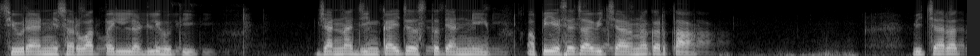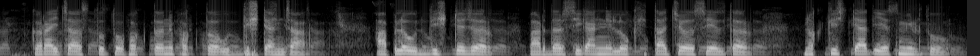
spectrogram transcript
शिवरायांनी सर्वात पहिली लढली होती ज्यांना जिंकायचं असतं त्यांनी अपयशाचा विचार न करता. विचारात करायचा असतो तो फक्त आणि फक्त उद्दिष्टांचा. आपलं उद्दिष्ट जर पारदर्शक आणि लोकहिताचं असेल तर नक्कीच त्यात यश मिळतो.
